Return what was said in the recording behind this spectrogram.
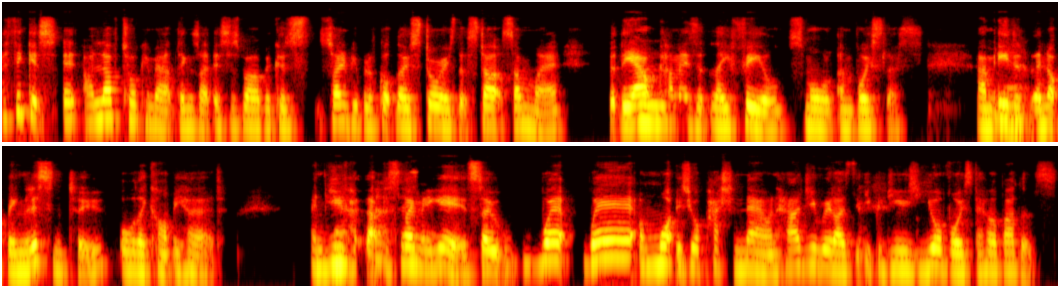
I think it's, it, I love talking about things like this as well because so many people have got those stories that start somewhere, but the mm. outcome mm. is that they feel small and voiceless. Um, either yeah. they're not being listened to or they can't be heard and you've yeah, had that for so it. many years. So where where and what is your passion now? And how do you realize that you could use your voice to help others?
